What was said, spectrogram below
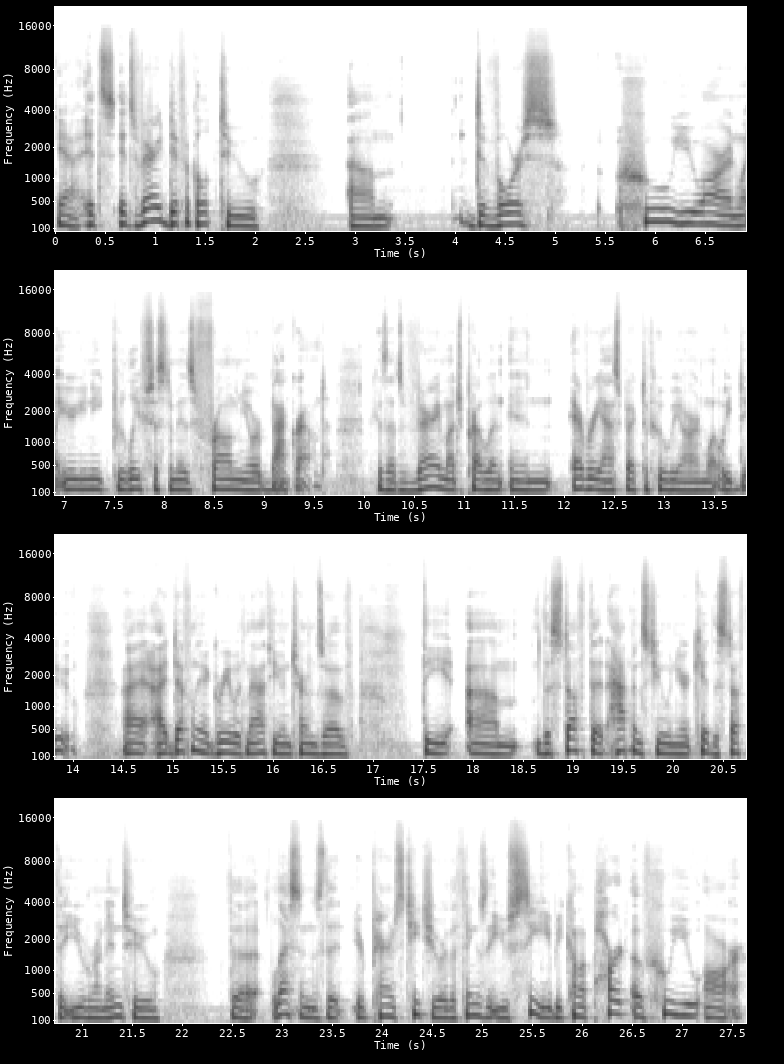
Yeah, it's it's very difficult to um, divorce who you are and what your unique belief system is from your background because that's very much prevalent in every aspect of who we are and what we do. I, I definitely agree with Matthew in terms of the um, the stuff that happens to you when you're a kid, the stuff that you run into, the lessons that your parents teach you, or the things that you see become a part of who you are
